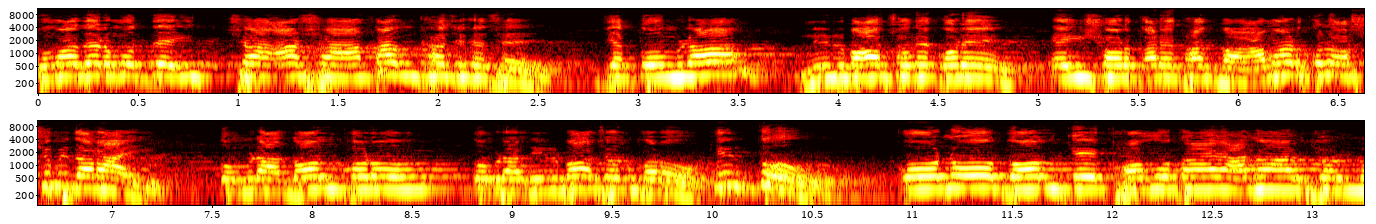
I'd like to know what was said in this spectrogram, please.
তোমাদের মধ্যে ইচ্ছা, আশা, আকাঙ্ক্ষা জেগেছে যে তোমরা নির্বাচনে করে এই সরকারে থাকবা। আমার কোনো অসুবিধা নাই। তোমরা দল করো, তোমরা নির্বাচন করো। কিন্তু কোন দলকে ক্ষমতায় আনার জন্য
